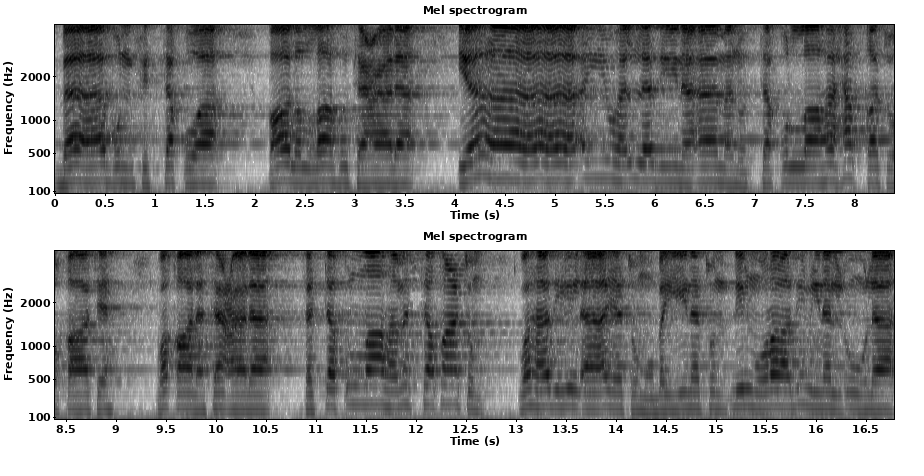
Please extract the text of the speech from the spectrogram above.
باب في التقوى. قال الله تعالى يا أيها الذين آمنوا اتقوا الله حق تقاته وقال تعالى فاتقوا الله ما استطعتم وهذه الآية مبينة للمراد من الأولى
